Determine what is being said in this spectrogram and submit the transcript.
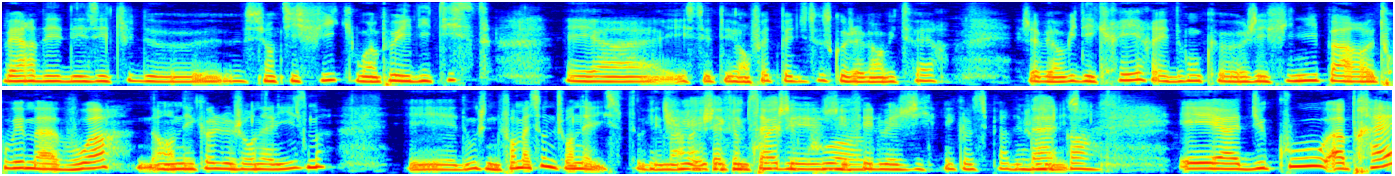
vers des, des études euh, scientifiques ou un peu élitistes, et, euh, et c'était en fait pas du tout ce que j'avais envie de faire. J'avais envie d'écrire et donc euh, j'ai fini par euh, trouver ma voie en école de journalisme. Et donc j'ai une formation de journaliste au Et démarrage. C'est comme ça que j'ai fait l'ESJ, l'école supérieure de journalisme. Et euh, du coup, après,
